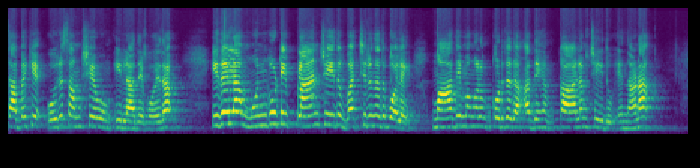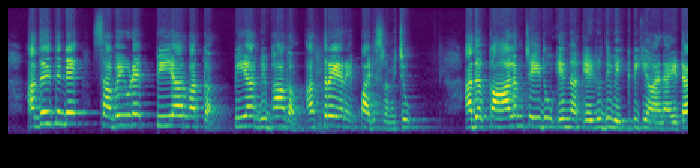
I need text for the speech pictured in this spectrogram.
സഭയ്ക്ക് ഒരു സംശയവും ഇല്ലാതെ പോയത്? ഇതെല്ലാം മുൻകൂട്ടി പ്ലാൻ ചെയ്ത് വച്ചിരുന്നത് പോലെ മാധ്യമങ്ങളും കൊടുത്തത് അദ്ദേഹം കാലം ചെയ്തു എന്നാണ്. അദ്ദേഹത്തിന്റെ സഭയുടെ P R work P R വിഭാഗം അത്രയേറെ പരിശ്രമിച്ചു. അത് കാലം ചെയ്തു എന്ന് എഴുതി വെപ്പിക്കുവാനായിട്ട്.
